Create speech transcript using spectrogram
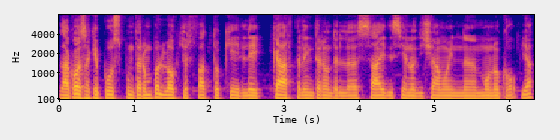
la cosa che può spuntare un po' all'occhio è il fatto che le carte all'interno del side siano diciamo in monocopia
